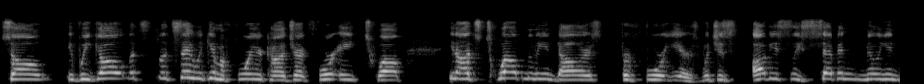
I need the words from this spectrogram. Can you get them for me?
So if we go, let's let's say we give him a four-year contract, four, eight, 12, you know, it's $12 million for four years, which is obviously $7 million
